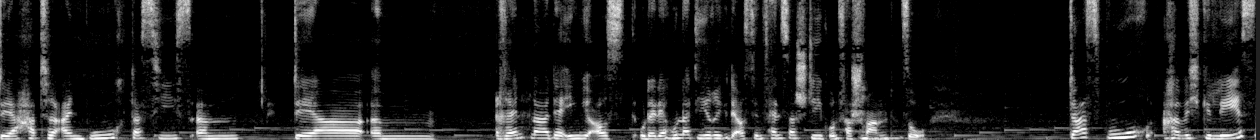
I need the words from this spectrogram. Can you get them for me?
Der hatte ein Buch, das hieß ähm, der ähm, Rentner, der irgendwie aus, oder der Hundertjährige, der aus dem Fenster stieg und verschwand. Mhm. So. Das Buch habe ich gelesen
